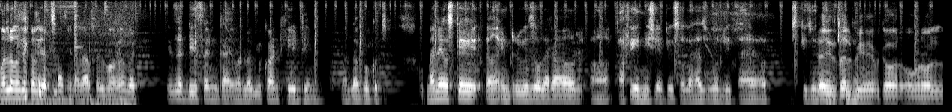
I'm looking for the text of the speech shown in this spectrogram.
मतलब मुझे कभी अच्छा नहीं लगा फ़िल्मों में but is a decent guy मतलब यू कांट हेट हिम मतलब वो कुछ मैंने उसके इंटरव्यूज़ वगैरह और काफ़ी इनिशिएटिव्स वगैरह जो लेता है और उसकी जो इज़ वेल बिहेव्ड और overall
